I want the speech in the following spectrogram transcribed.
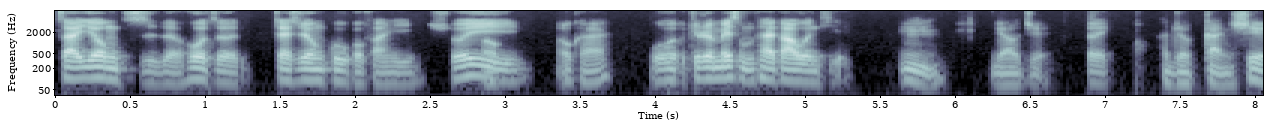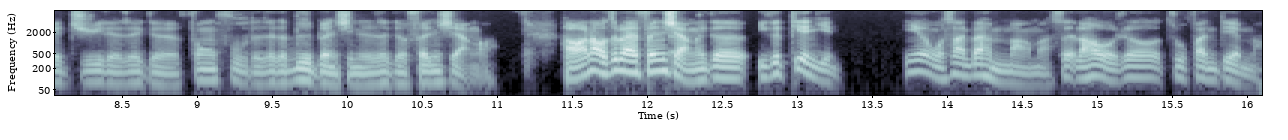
再用纸的或者再是用 Google 翻译，所以 OK，我觉得没什么太大问题。嗯，了解。对，那就感谢 G 的这个丰富的这个日本型的这个分享哦。好啊，那我这边来分享一个一个电影。因为我上礼拜很忙嘛，所以然后我就住饭店嘛。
